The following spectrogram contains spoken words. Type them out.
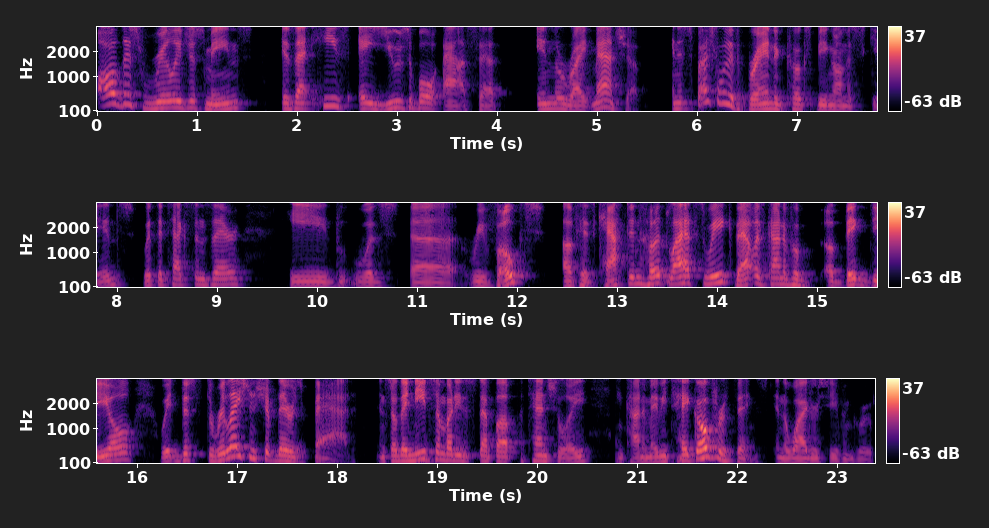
All this really just means is that he's a usable asset in the right matchup. And especially with Brandin Cooks being on the skids with the Texans there, he was uh, revoked of his captainhood last week. That was kind of a, a big deal. We, this, the relationship there is bad. And so they need somebody to step up potentially and kind of maybe take over things in the wide receiving group.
